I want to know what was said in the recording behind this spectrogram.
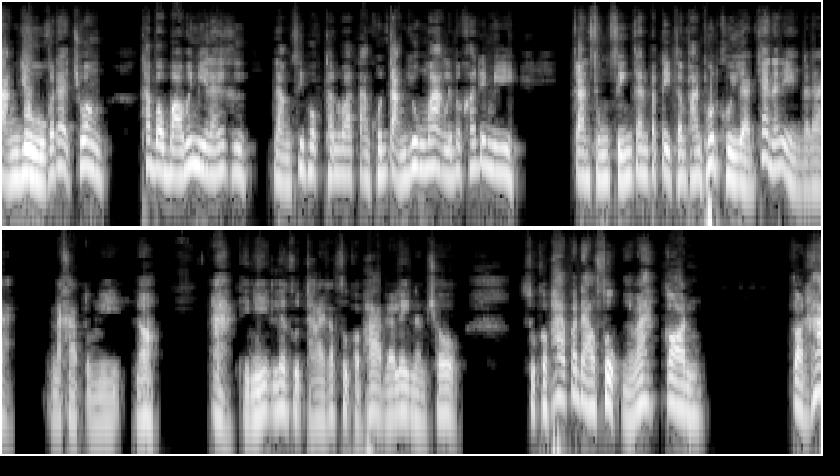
ต่างอยู่ก็ได้ช่วง ถ้าเบาๆไม่มีอะไรก็คือ หลัง 16 ธันวาต่างคนต่างยุ่งมากเลยไม่ค่อยได้มีการสูงสิงกันปฏิสัมพันธ์พูดคุยกันแค่นั้นเองก็ได้นะครับ ตรงนี้เนาะอะทีนี้เรื่องสุดท้ายครับสุขภาพและเลขนำโชค สุขภาพก็ดาวสุกเห็นไหมก่อน ก่อนห้า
